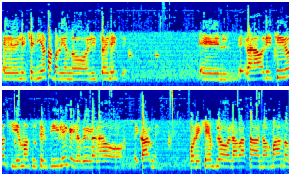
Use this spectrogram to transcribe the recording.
de lechería está perdiendo litro de leche el, ganado lechero sí es más susceptible que lo que el ganado de carne. Por ejemplo, la raza normando,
